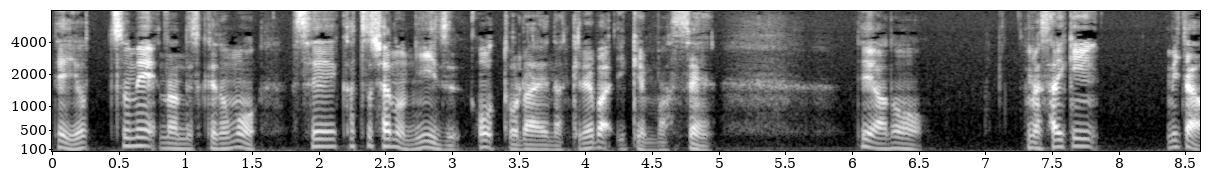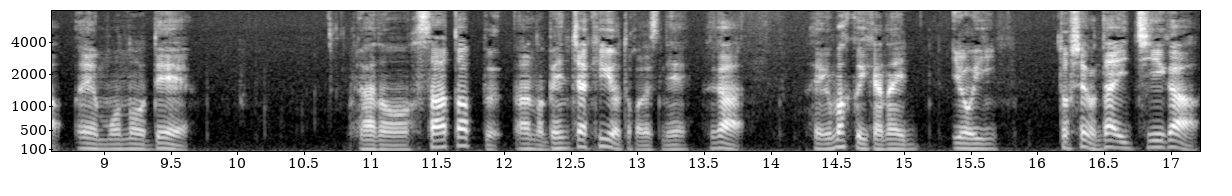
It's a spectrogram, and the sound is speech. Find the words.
で、4つ目なんですけども、生活者のニーズを捉えなければいけません。で、あの、最近見たもので、あの、スタートアップ、あの、ベンチャー企業とかですね、が、えーうまくいかない要因としての第1位が、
